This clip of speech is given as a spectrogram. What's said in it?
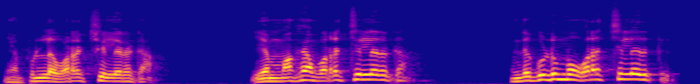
என் பிள்ளை வறட்சியில் இருக்கான். என் மகன் வறட்சியில் இருக்கான். இந்த குடும்பம் வறட்சியில் இருக்குது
